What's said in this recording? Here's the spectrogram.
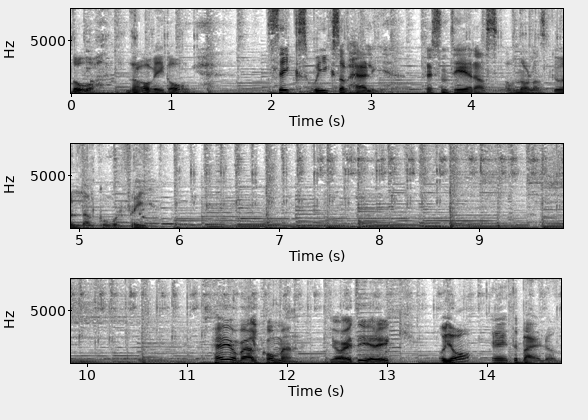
Då drar vi igång. Six Weeks of Helg presenteras av Norrlands Guld Alkoholfri. Hej och välkommen! Jag heter Erik. Och jag, jag heter Berglund.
